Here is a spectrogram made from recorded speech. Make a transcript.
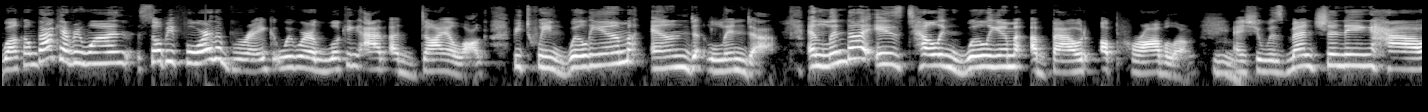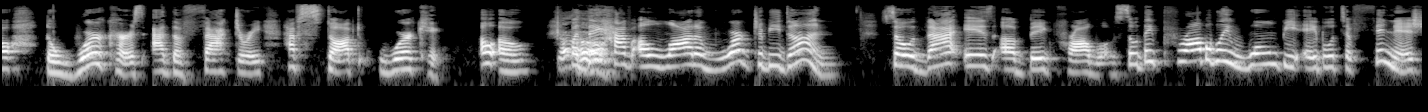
Welcome back, everyone. So before the break, we were looking at a dialogue between William and Linda. And Linda is telling William about a problem. Hmm. And she was mentioning how the workers at the factory have stopped working. Oh, oh. But they have a lot of work to be done. So that is a big problem. So they probably won't be able to finish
